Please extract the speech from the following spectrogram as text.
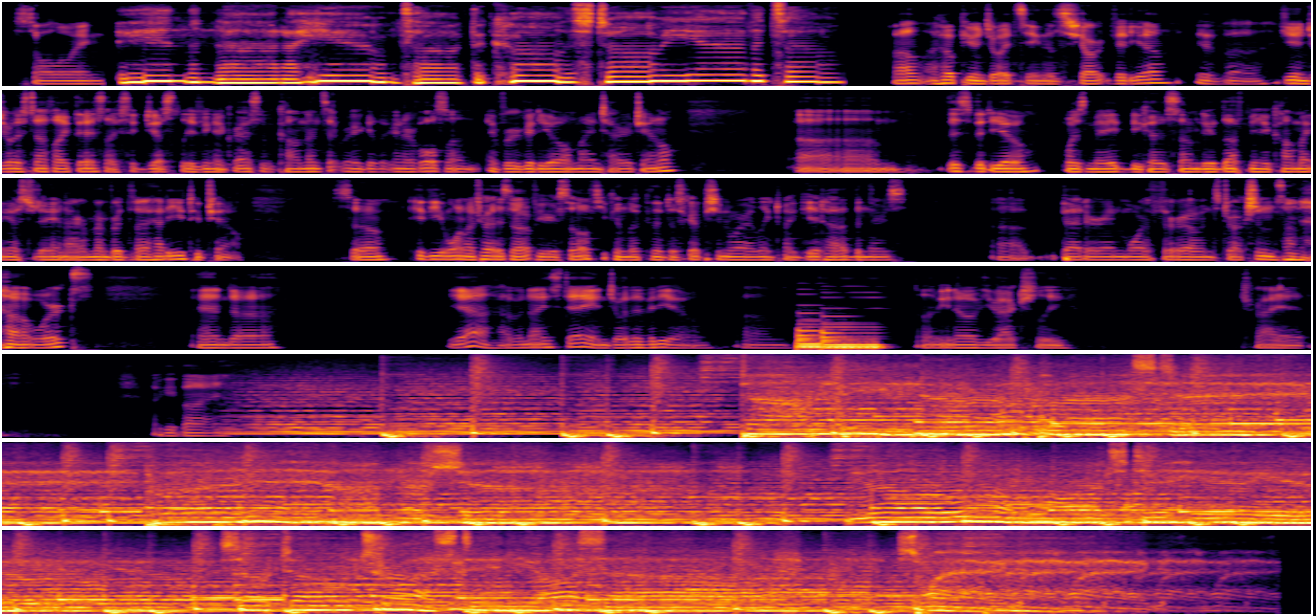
soloing. In the night, I hear him talk, the coolest story of ever told. Well, I hope you enjoyed seeing this short video. If, uh, if you enjoy stuff like this, I suggest leaving aggressive comments at regular intervals on every video on my entire channel. Um, this video was made because somebody left me a comment yesterday and I remembered that I had a YouTube channel. So if you want to try this out for yourself, you can look in the description where I linked my GitHub and there's uh, better and more thorough instructions on how it works. And uh, yeah, have a nice day. Enjoy the video. Um, let me know if you actually try it. Okay, bye.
